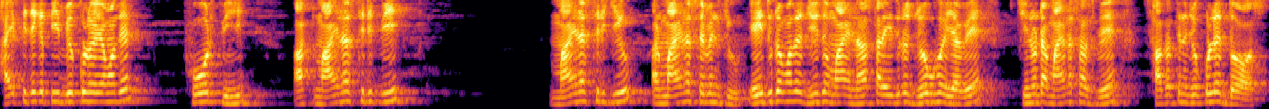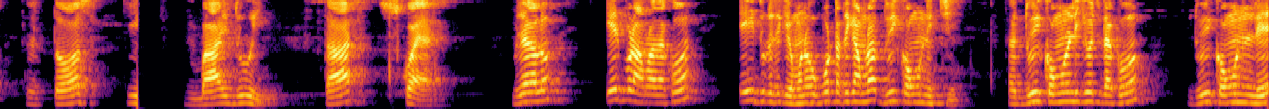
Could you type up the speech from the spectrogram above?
ফাইভ পি থেকে পি বিয়োগ করলে হয়ে যাবে আমাদের ফোর পি আর minus three P, minus three Q আর মাইনাস সেভেন কিউ। এই দুটো আমাদের যেহেতু মাইনাস, তাহলে এই দুটো যোগ হয়ে যাবে, চিহ্নটা মাইনাস আসবে, সাত আর তিনে যোগ করলে দশ। দশ কিউ বাই দুই তার স্কোয়ার। বোঝা গেল? এরপর আমরা দেখো এই দুটো থেকে মানে উপরটা থেকে আমরা দুই কমন নিচ্ছি। তাহলে দুই কমন লিখে হচ্ছে দেখো? দুই কমন নিলে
